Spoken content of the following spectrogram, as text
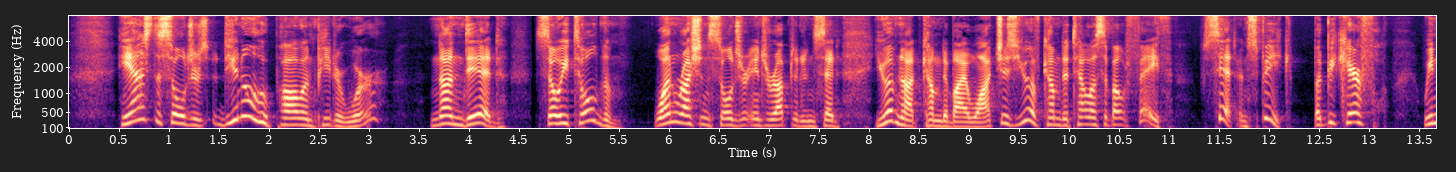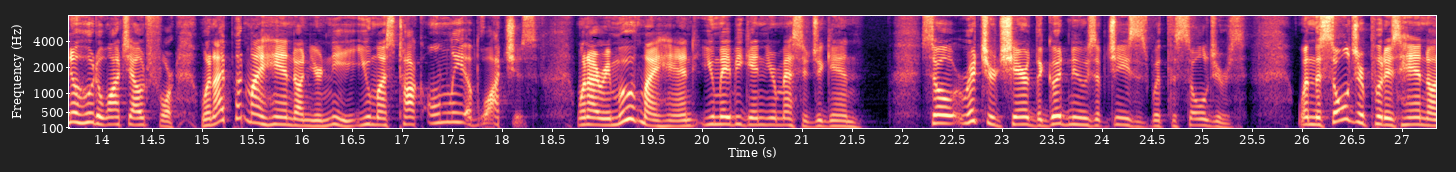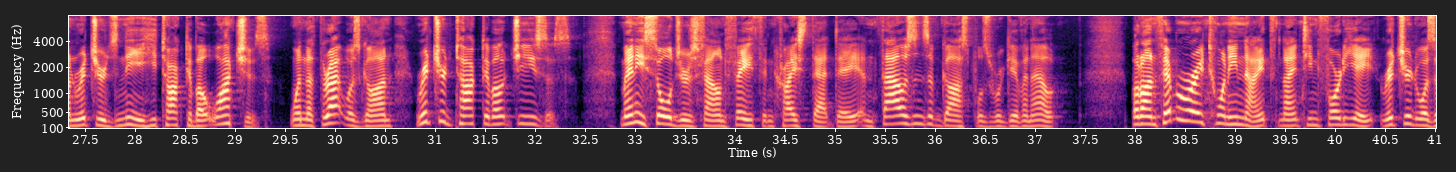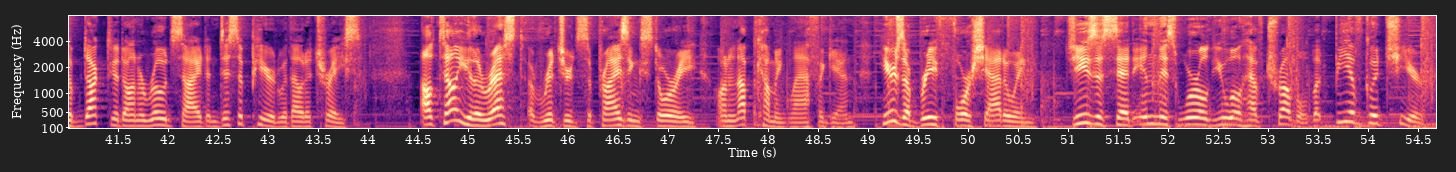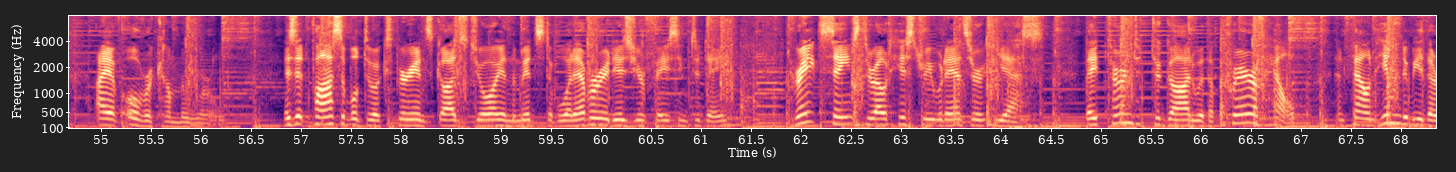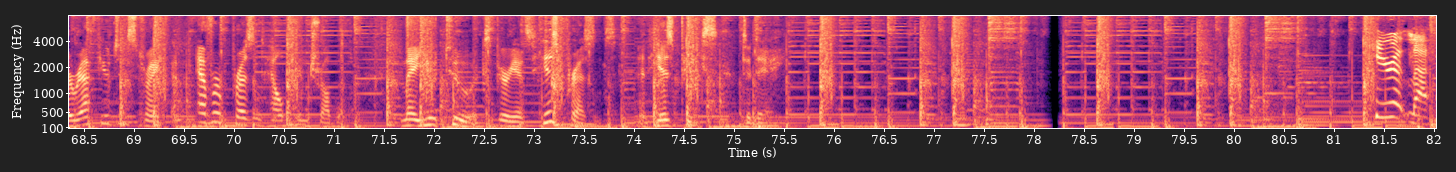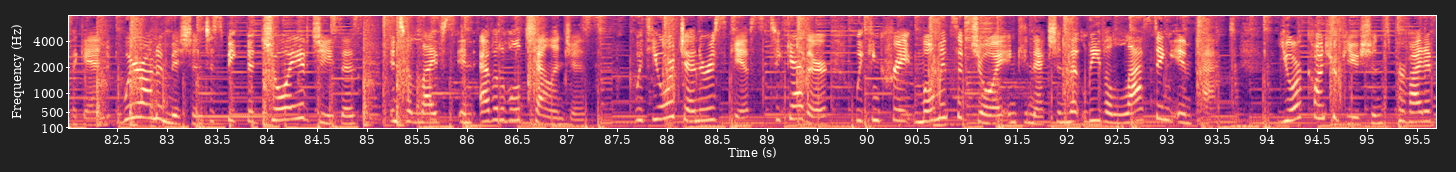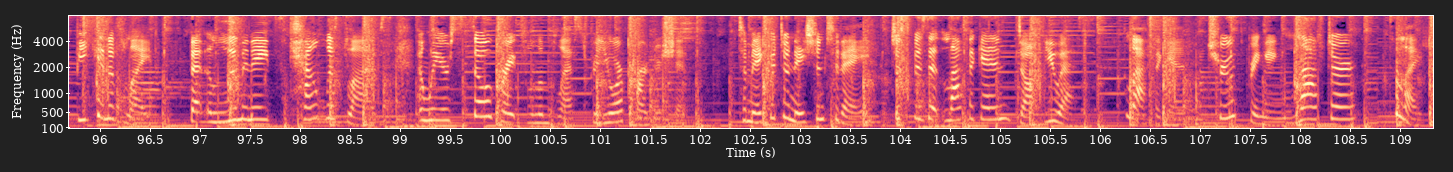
He asked the soldiers, Do you know who Paul and Peter were? None did, so he told them. One Russian soldier interrupted and said, You have not come to buy watches, you have come to tell us about faith. Sit and speak, but be careful. We know who to watch out for. When I put my hand on your knee, you must talk only of watches. When I remove my hand, you may begin your message again. So Richard shared the good news of Jesus with the soldiers. When the soldier put his hand on Richard's knee, he talked about watches. When the threat was gone, Richard talked about Jesus. Many soldiers found faith in Christ that day, and thousands of gospels were given out. But on February 29, 1948, Richard was abducted on a roadside and disappeared without a trace. I'll tell you the rest of Richard's surprising story on an upcoming Laugh Again. Here's a brief foreshadowing. Jesus said, In this world you will have trouble, but be of good cheer. I have overcome the world. Is it possible to experience God's joy in the midst of whatever it is you're facing today? Great saints throughout history would answer yes. They turned to God with a prayer of help and found Him to be their refuge and strength and ever present help in trouble. May you too experience His presence and His peace today. Here at Laugh Again, we're on a mission to speak the joy of Jesus into life's inevitable challenges. With your generous gifts, together we can create moments of joy and connection that leave a lasting impact. Your contributions provide a beacon of light that illuminates countless lives, and we are so grateful and blessed for your partnership. To make a donation today, just visit laughagain.us. Laugh Again, truth bringing laughter to life.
